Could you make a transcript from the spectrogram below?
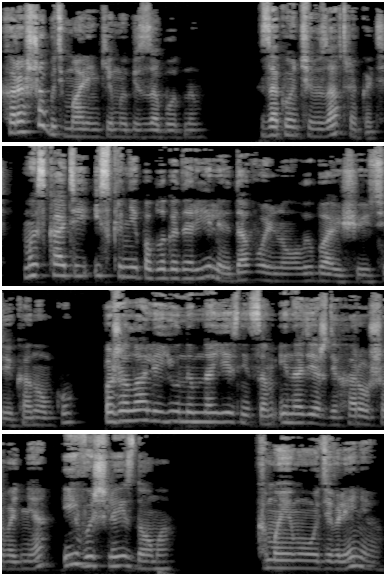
Хорошо быть маленьким и беззаботным. Закончив завтракать, мы с Катей искренне поблагодарили довольно улыбающуюся экономку, пожелали юным наездницам и Надежде хорошего дня и вышли из дома. К моему удивлению,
